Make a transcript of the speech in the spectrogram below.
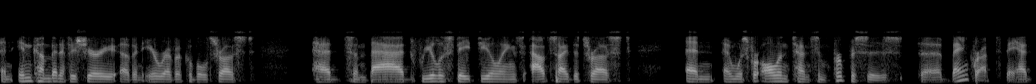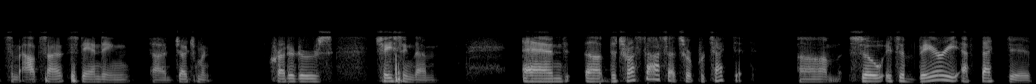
an income beneficiary of an irrevocable trust had some bad real estate dealings outside the trust and, and was for all intents and purposes uh, bankrupt. They had some outstanding uh, judgment creditors chasing them. And uh, the trust assets are protected. Um, so it's a very effective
